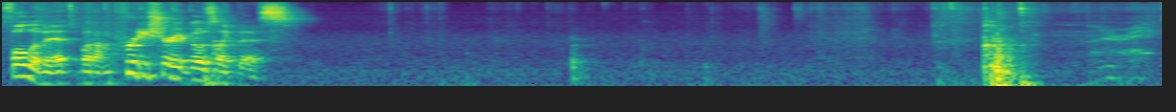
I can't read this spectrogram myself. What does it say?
full of it, but I'm pretty sure it goes like this. All right.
